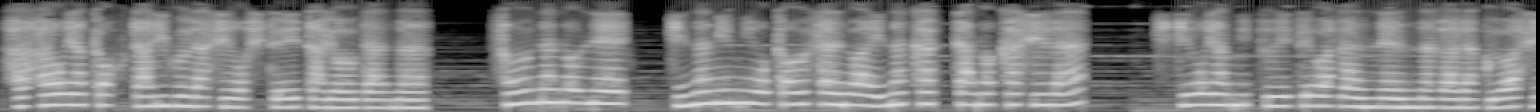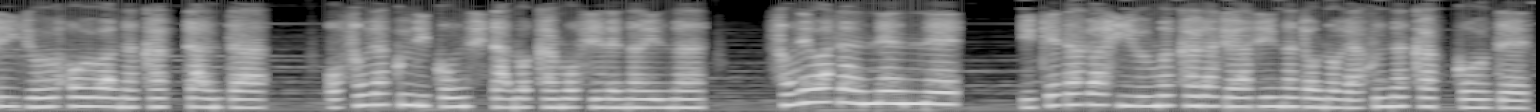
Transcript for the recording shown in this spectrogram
母親と二人暮らしをしていたようだな。そうなのね。ちなみにお父さんはいなかったのかしら？父親については残念ながら詳しい情報はなかったんだ。おそらく離婚したのかもしれないな。それは残念ね。池田が昼間からジャージなどのラフな格好で、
